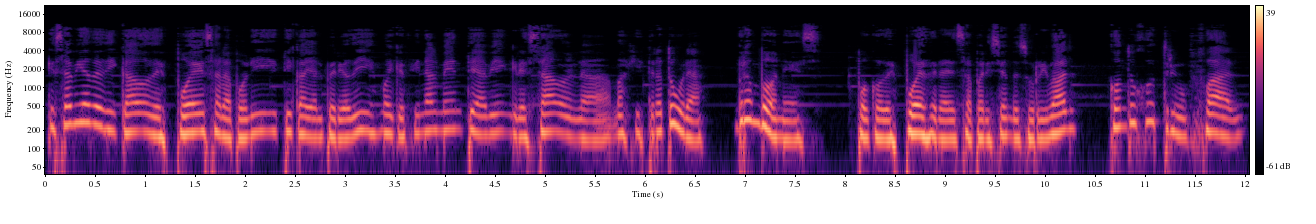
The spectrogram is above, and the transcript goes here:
que se había dedicado después a la política y al periodismo y que finalmente había ingresado en la magistratura. Brombones, poco después de la desaparición de su rival, condujo triunfal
